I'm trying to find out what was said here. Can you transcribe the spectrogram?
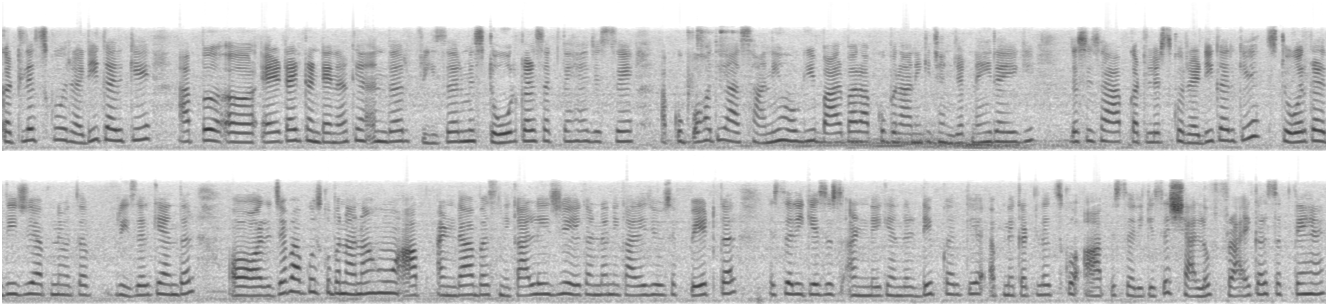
कटलेट्स को रेडी करके आप एयर टाइट कंटेनर के अंदर फ्रीज़र में स्टोर कर सकते हैं, जिससे आपको बहुत ही आसानी होगी। बार बार आपको बनाने की झंझट नहीं रहेगी। जैसे से आप कटलेट्स को रेडी करके स्टोर कर दीजिए अपने मतलब फ्रीज़र के अंदर। और जब आपको इसको बनाना हो, आप अंडा बस निकाल लीजिए, एक अंडा निकाल लीजिए, उसे फेंट कर इस तरीके से उस अंडे के अंदर डिप करके अपने कटलेट्स को आप इस तरीके से शैलो फ्राई कर सकते हैं।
